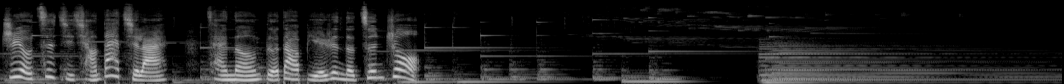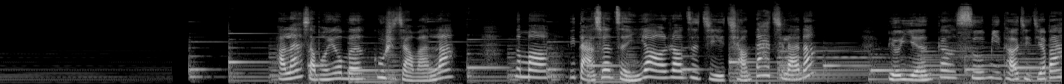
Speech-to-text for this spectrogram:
只有自己强大起来，才能得到别人的尊重。好啦，小朋友们，故事讲完啦。那么你打算怎样让自己强大起来呢？留言告诉蜜桃姐姐吧。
